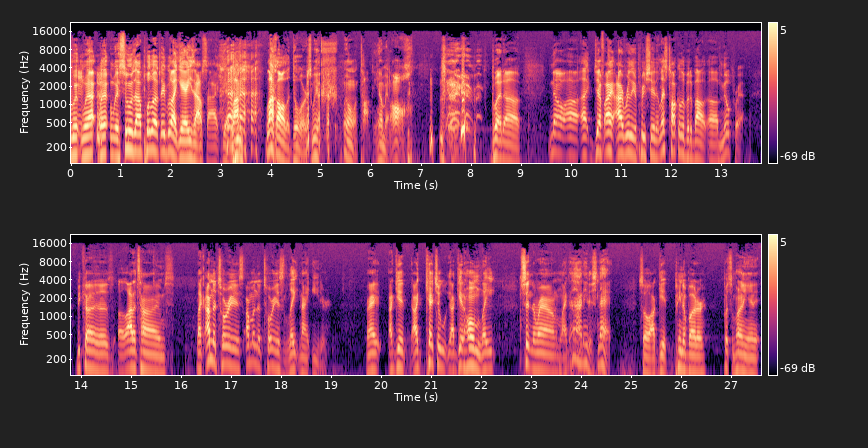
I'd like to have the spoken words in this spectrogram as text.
when, when, I, when, when- as soon as I pull up, they be like, "Yeah, he's outside. Yeah, lock, lock all the doors. We we don't want to talk to him at all." but uh, no, uh, uh, Jeff, I, I really appreciate it. Let's talk a little bit about uh, meal prep because a lot of times, like I'm notorious, I'm a notorious late night eater right? I get I catch a I get home late, sitting around. I'm like, ah, I need a snack, so I get peanut butter, put some honey in it,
